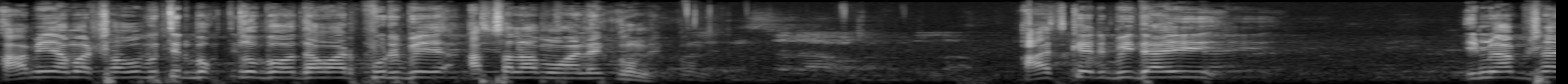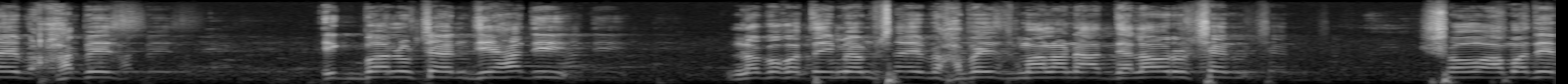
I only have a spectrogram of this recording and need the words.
আমি আমার সভাপতির বক্তব্য দেওয়ার পূর্বে আসসালামু আলাইকুম। আজকের বিদায়ী ইমাম সাহেব হাফেজ ইকবাল হোসেন জেহাদি, নবগত ইমাম সাহেব হাফেজ মালানা দেলাওয়ার হোসেন সহ আমাদের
